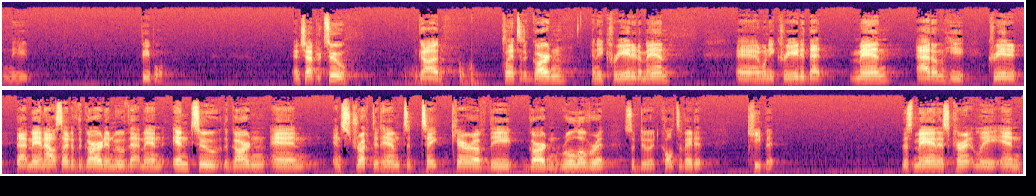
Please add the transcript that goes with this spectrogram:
need people. In chapter 2, God planted a garden and he created a man. And when he created that man, Adam, he created that man outside of the garden and moved that man into the garden and instructed him to take care of the garden, rule over it, subdue it, cultivate it, keep it. This man is currently in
